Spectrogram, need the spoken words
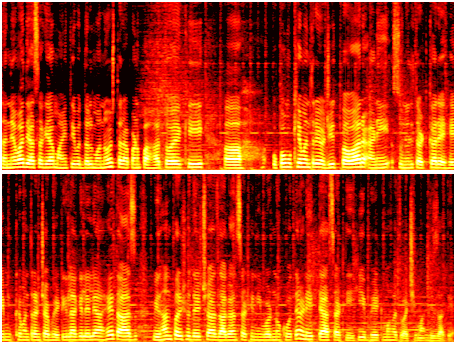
धन्यवाद या सगळ्या माहितीबद्दल मनोज. तर आपण पाहतोय की उपमुख्यमंत्री अजित पवार आणि सुनील तटकरे हे मुख्यमंत्र्यांच्या भेटीला गेलेले आहेत. आज विधान परिषदेच्या जागांसाठी निवडणूक होते आणि त्यासाठी ही भेट महत्त्वाची मानली जाते.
